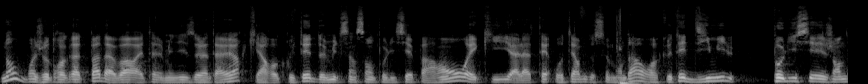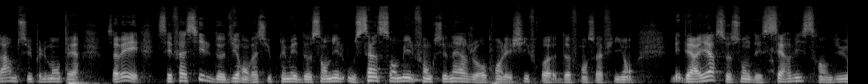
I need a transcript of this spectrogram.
Non, moi je ne regrette pas d'avoir été le ministre de l'Intérieur qui a recruté 2500 policiers par an et qui, à la au terme de ce mandat, a recruté 10 000 policiers et gendarmes supplémentaires. Vous savez, c'est facile de dire on va supprimer 200 000 ou 500 000 fonctionnaires, je reprends les chiffres de François Fillon, mais derrière, ce sont des services rendus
